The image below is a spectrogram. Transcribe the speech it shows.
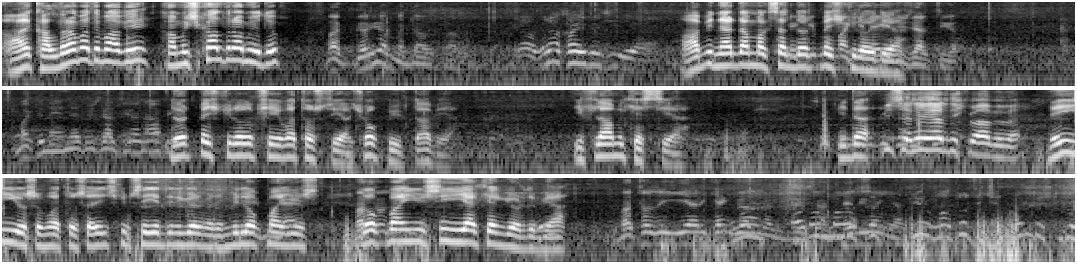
Ay kaldıramadım abi. Kamışı kaldıramıyordum. Bak görüyor musun Davut abi? Ya bırak kaybeci ya. Abi nereden baksan Çünkü bu 4-5 kiloydu ya. düzeltiyor. Makineyi ne düzeltiyor ne yapıyor? 4-5 kiloluk şey vatostu ya. Çok büyüktü abi ya. İflamı kesti ya. Bir de Bir sene yerdik be abi be. ne yiyorsun vatosa? Hiç kimse yediğini görmedim. Bir lokman ne? Lokman yüzü yerken gördüm ya. Matozu yerken görmedim. Adam Sen bana ne diyorsun ya? bir vatoz için 15 kilo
